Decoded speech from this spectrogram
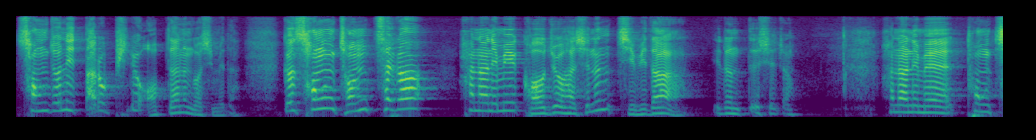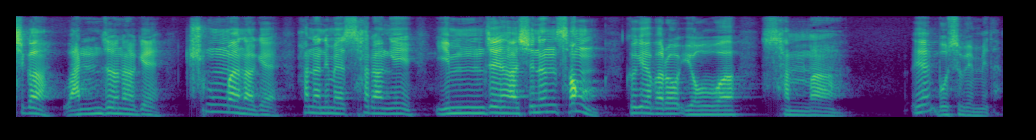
성전이 따로 필요 없다는 것입니다. 그러니까 성 전체가 하나님이 거주하시는 집이다 이런 뜻이죠. 하나님의 통치가 완전하게 충만하게 하나님의 사랑이 임재하시는 성 그게 바로 여호와 삼마의 모습입니다.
